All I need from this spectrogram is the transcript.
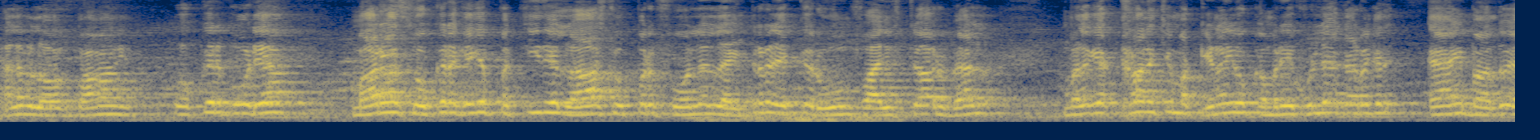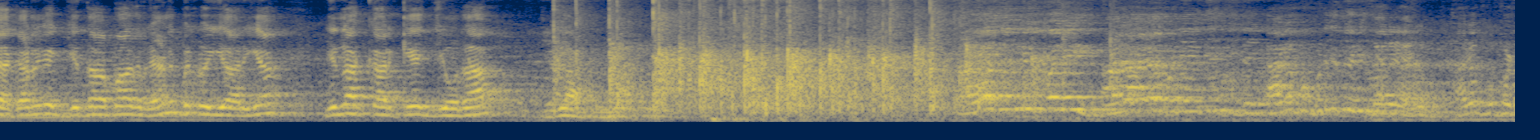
ਕੱਲ ਵਲੌਗ ਪਾਵਾਂਗੇ। ਓਕੇ ਰਿਪੋਰਟ ਆ। ਮਹਾਰਾਜ ਸੋਕਰ ਰੱਖੇਗੇ 25 ਦੇ ਲਾਸਟ ਉੱਪਰ ਫੁੱਲ ਲੈਂਟਰ ਇੱਕ ਰੂਮ 5 ਸਟਾਰ ਵੈਲ ਮਤਲਬ ਕਿ ਅੱਖਾਂ ਵਿੱਚ ਝਮੱਕੇ ਨਾਲ ਹੀ ਉਹ ਕਮਰੇ ਖੁੱਲਿਆ ਕਰਨਗੇ ਤੇ ਐਂ ਹੀ ਬੰਦ ਹੋਇਆ ਕਰਨਗੇ, ਜਿੱਦਾਂ ਬਾਅਦ ਰਹਿਣ ਬਿਲੋ ਯਾਰੀਆਂ ਜਿੰਨਾ ਕਰਕੇ ਜਿਉਂਦਾ ਜੱਗ ਆਇਆ ਜਲਦੀ ਕੋਈ ਆਇਆ ਆਇਆ ਬੜੀ ਦੀ ਚੀਜ਼ ਆਇਆ ਫੁੱਫੜ ਜੀ, ਤੁਸੀਂ ਸਾਰੇ ਆਇਓ ਆਇਓ ਫੁੱਫੜ।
